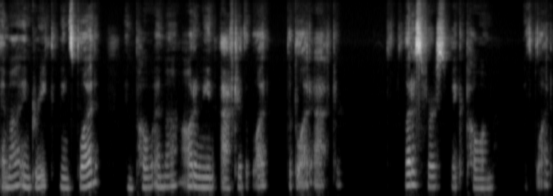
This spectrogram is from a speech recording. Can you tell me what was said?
Emma in Greek means blood, and poema ought to mean after the blood, the blood after. Let us first make a poem with blood.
